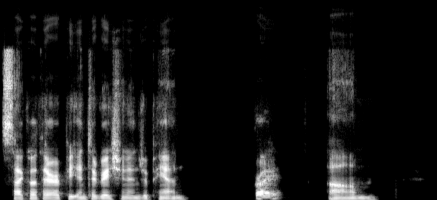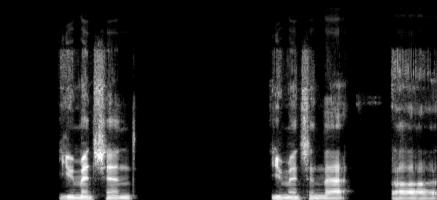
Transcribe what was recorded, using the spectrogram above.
psychotherapy integration in Japan Right. um you mentioned you mentioned that uh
